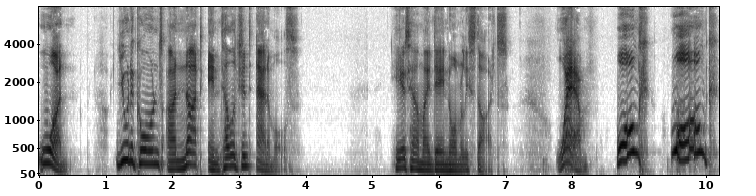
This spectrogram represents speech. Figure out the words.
1. Unicorns are not intelligent animals. Here's how my day normally starts Wham! Wonk! Wonk!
